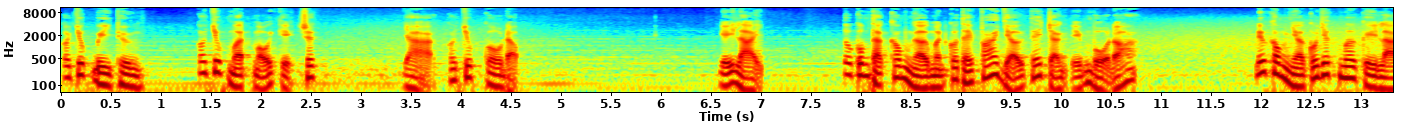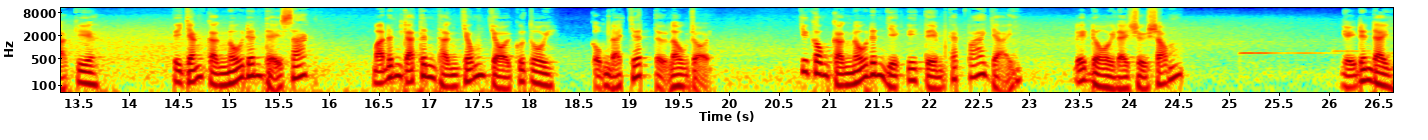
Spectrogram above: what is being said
Có chút bi thương, Có chút mệt mỏi kiệt sức, Và có chút cô độc. Nghĩ lại, Tôi cũng thật không ngờ mình có thể phá vỡ thế trận yểm bùa đó. Nếu không nhờ có giấc mơ kỳ lạ kia thì chẳng cần nói đến thể xác, Mà đến cả tinh thần chống chọi của tôi Cũng đã chết từ lâu rồi. Chứ không cần nói đến việc đi tìm cách phá giải Để đòi lại sự sống. Nghĩ đến đây,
